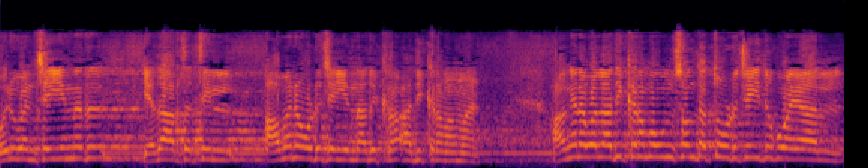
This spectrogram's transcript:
ഒരുവൻ ചെയ്യുന്നത് യഥാർത്ഥത്തിൽ അവനോട് ചെയ്യുന്ന അതിക്രമമാണ്. അങ്ങനെ വല്ല അതിക്രമവും സ്വന്തത്തോട് ചെയ്തു പോയാൽ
